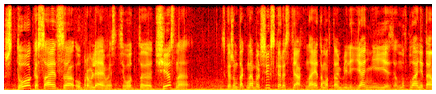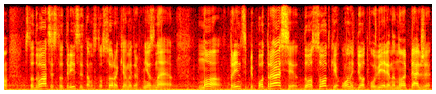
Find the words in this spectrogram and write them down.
Что касается управляемости, вот э, честно, скажем так, на больших скоростях на этом автомобиле я не ездил. Ну, в плане там 120, 130, там 140 километров, не знаю. Но, в принципе, по трассе до сотки он идет уверенно. Но, опять же,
